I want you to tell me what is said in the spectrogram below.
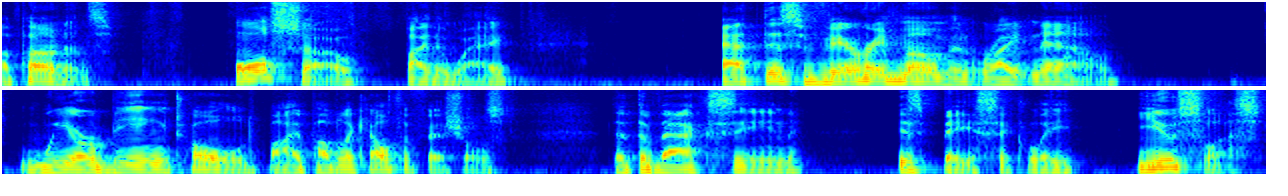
opponents. Also, by the way, at this very moment right now, we are being told by public health officials that the vaccine is basically useless.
